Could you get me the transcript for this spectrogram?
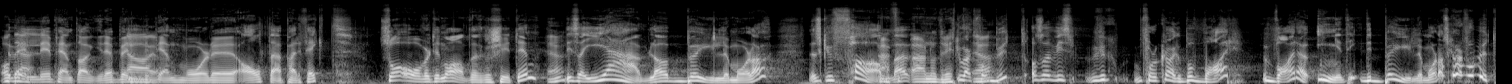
og det er- veldig pent angrep, veldig Ja, ja. pent mål. Alt er perfekt. Så over til noe annet jeg skal skyte inn. Ja. Disse jævla bøylemåla. Det skulle faen meg. Skulle vært Ja. forbudt. Altså, hvis folk klager på VAR VAR er jo ingenting. De bøylemåla skulle vært forbudt.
